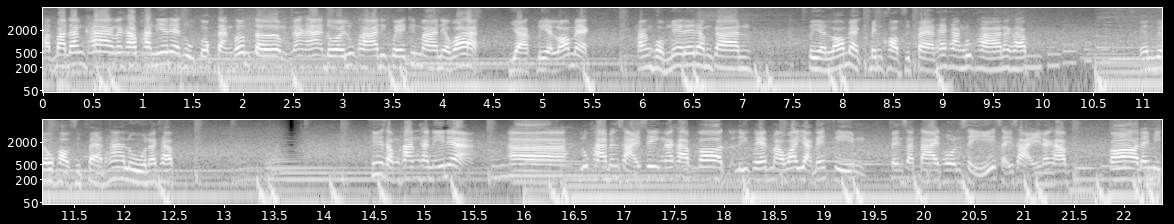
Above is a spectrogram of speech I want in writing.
ถัดมาด้านข้างนะครับ คันนี้เนี่ยถูกตกแต่งเพิ่มเติมนะฮะโดยลูกค้าดีเควสขึ้นมาเนี่ยว่าอยากเปลี่ยนล้อแม็กทางผมเนี่ยได้ทำการเปลี่ยนล้อแม็กเป็นขอบ 18 ให้ทางลูกค้านะครับ เป็นเวลขอบ 18 5รูนะครับ ที่สำคัญคันนี้เนี่ยลูกค้าเป็นสายซิ่งนะครับ ก็รีเควสต์มาว่าอยากได้ฟิล์ม เป็นสไตล์โทนสีใสๆนะครับ ก็ได้มี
